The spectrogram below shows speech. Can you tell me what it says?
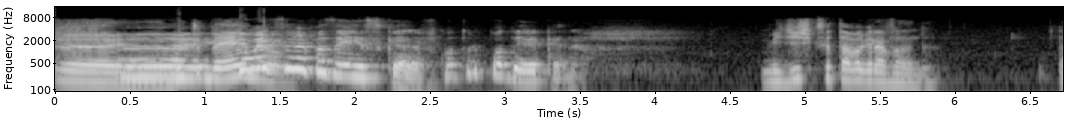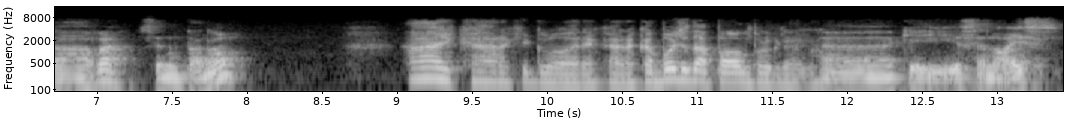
Ai, muito Ai, bem, Como é meu. que você vai fazer isso, cara? Ficou todo poder, cara. Me diz que você tava gravando. Tava? Você não tá, não? Ai, cara, que glória, cara. Acabou de dar pau no programa. Ah, que isso, é nóis.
